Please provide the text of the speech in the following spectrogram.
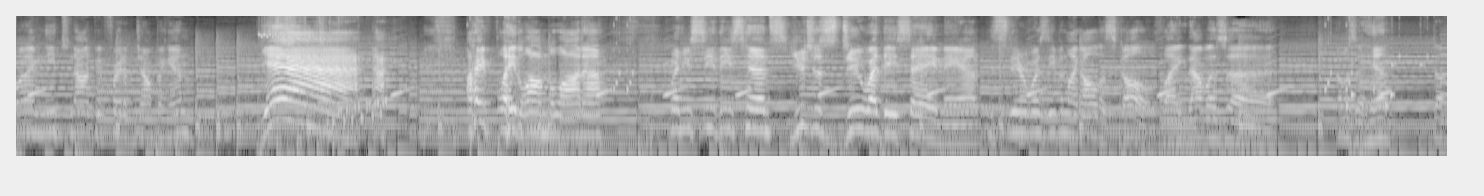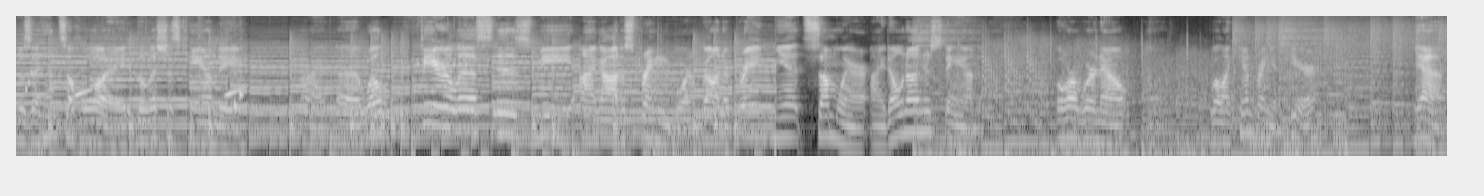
what I need to not be afraid of jumping in? Yeah! I played La Mulana. when you see these hints, you just do what they say, man. There was even like all the skulls. Like that was a that was a hint. That was a hint ahoy, delicious candy. All right. Uh, well, fearless is me. I got a springboard. I'm gonna bring it somewhere. I don't understand. Or we're now. Uh, well, I can't bring it here. Yeah.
